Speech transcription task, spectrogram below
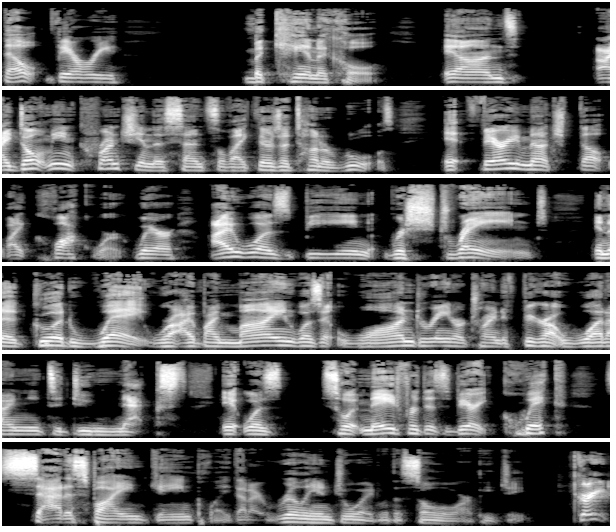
felt very mechanical. And I don't mean crunchy in the sense of like there's a ton of rules. It very much felt like clockwork where I was being restrained in a good way where I, my mind wasn't wandering or trying to figure out what I need to do next. It was, so it made for this very quick, satisfying gameplay that I really enjoyed with a solo RPG. Great.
